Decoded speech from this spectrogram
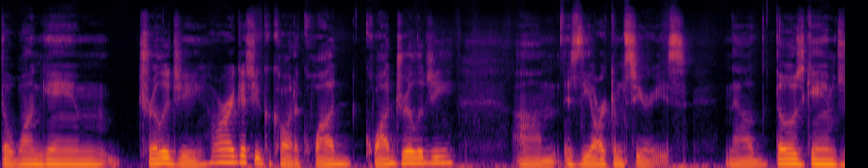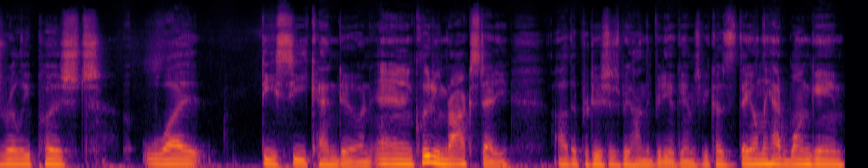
the one game trilogy, or I guess you could call it a quad quadrilogy, um, is the Arkham series. Now those games really pushed what DC can do, and, and including Rocksteady, uh, the producers behind the video games, because they only had one game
